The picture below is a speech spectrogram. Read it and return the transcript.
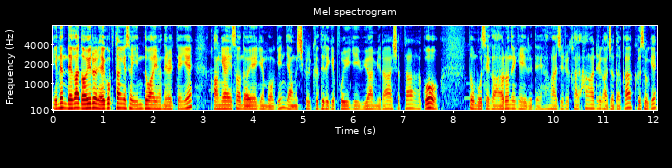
이는 내가 너희를 애굽 땅에서 인도하여 낼 때에 광야에서 너희에게 먹인 양식을 그들에게 보이기 위함이라 하셨다 하고 또 모세가 아론에게 이르되 항아지를 가, 항아리를 가져다가 그 속에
